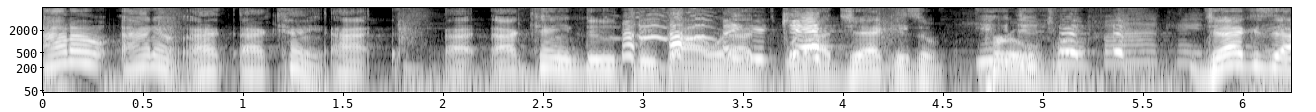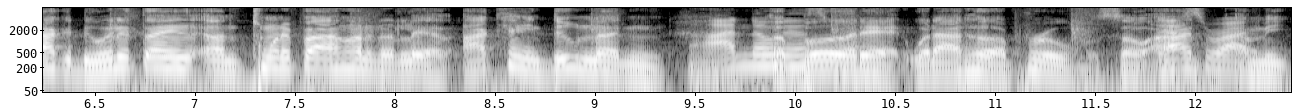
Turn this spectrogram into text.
I don't, I don't, I, I can't, I, I, I can't do 3,000 without, without Jackie's approval. Jackie said I could do anything on 2,500 or less. I can't do nothing I know above right. that without her approval. So that's I, right. I mean,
